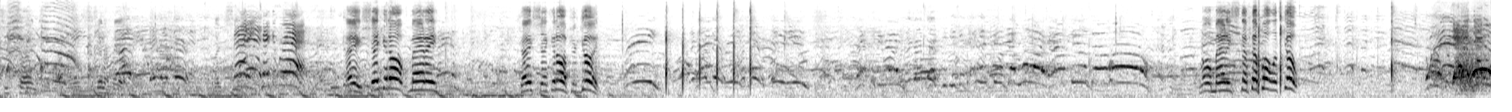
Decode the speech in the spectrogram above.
She's trying to. She's in her head. Maddie, take a breath! Hey, shake it off, Maddie. Okay, shake it off. You're good. Three. Lexi, be ready. Lexi, you can outfield, go hard. Outfield, go home. Come on, Maddie. Snap that ball. Let's go. Hey,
